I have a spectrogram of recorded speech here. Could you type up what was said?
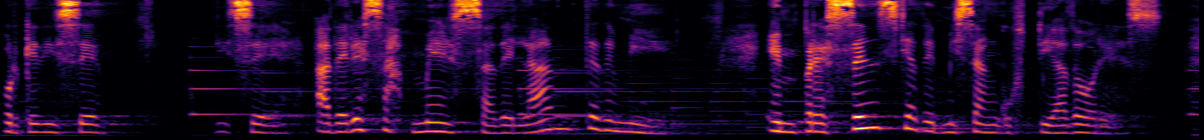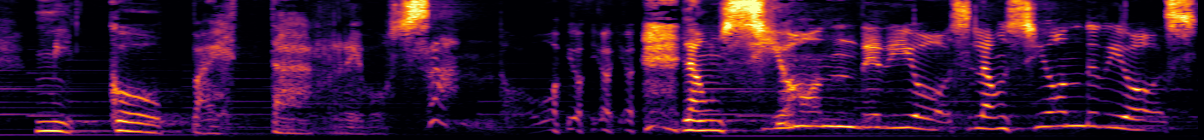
porque dice, dice, aderezas mesa delante de mí en presencia de mis angustiadores. Mi copa está. La unción de Dios, la unción de Dios,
